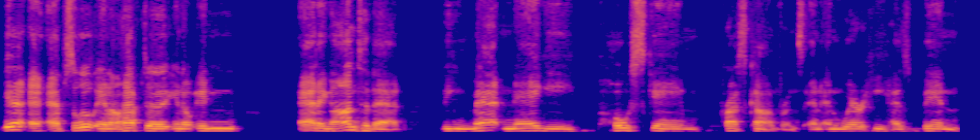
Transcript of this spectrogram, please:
Yeah, absolutely. And I'll have to, you know, in adding on to that, the Matt Nagy post game press conference and, and where he has been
